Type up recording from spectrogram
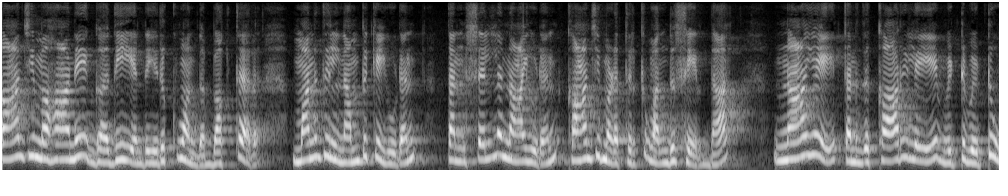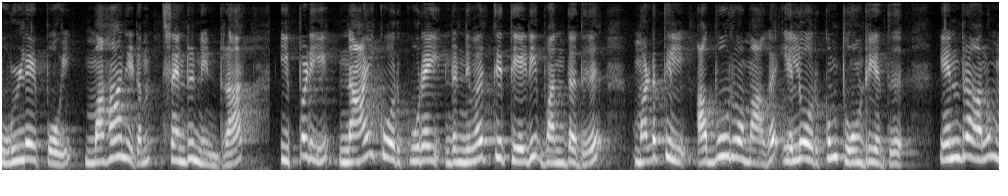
காஞ்சி மகானே கதி என்று இருக்கும் அந்த பக்தர் மனதில் நம்பிக்கையுடன் தன் செல்ல நாயுடன் காஞ்சி மடத்திற்கு வந்து சேர்ந்தார். நாயை தனது காரிலேயே விட்டுவிட்டு உள்ளே போய் மகானிடம் சென்று நின்றார். இப்படி நாய்க்கு ஒரு குறை என்ற நிவர்த்தி தேடி வந்தது மடத்தில் அபூர்வமாக எல்லோருக்கும் தோன்றியது. என்றாலும்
